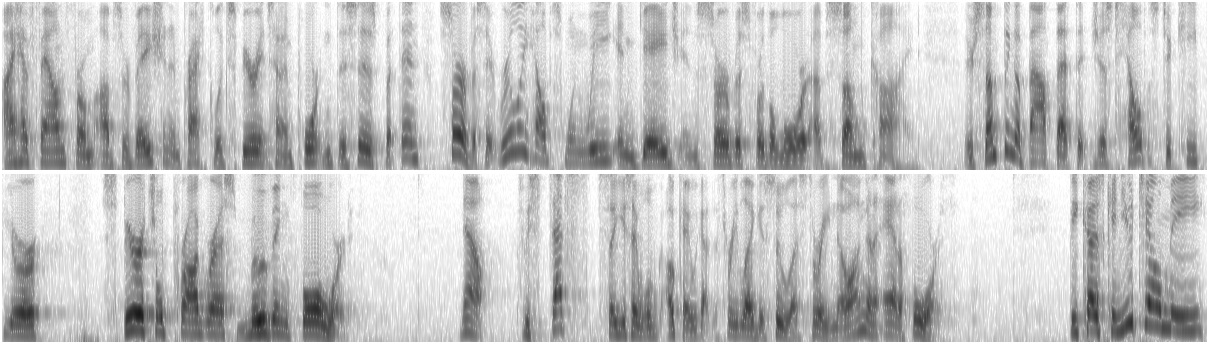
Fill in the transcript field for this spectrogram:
I have found from observation and practical experience how important this is, but then service. It really helps when we engage in service for the Lord of some kind. There's something about that that just helps to keep your spiritual progress moving forward. Now, that's so you say, well, okay, we got the three legged stool, that's three. No, I'm going to add a fourth. Because can you tell me,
